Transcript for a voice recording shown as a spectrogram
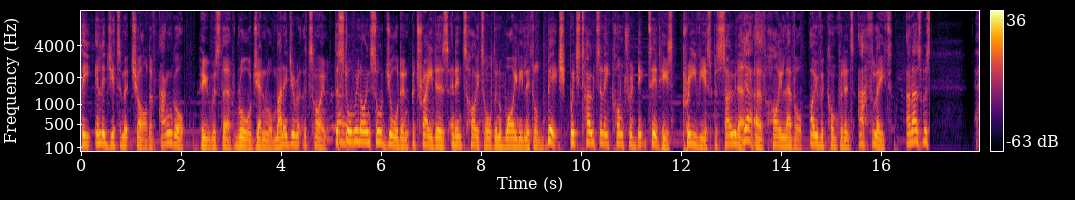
the illegitimate child of Angle, who was the Raw general manager at the time. The storyline saw Jordan portrayed as an entitled and whiny little bitch, which totally contradicted his previous persona yes. of high level, overconfident athlete. And as was.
